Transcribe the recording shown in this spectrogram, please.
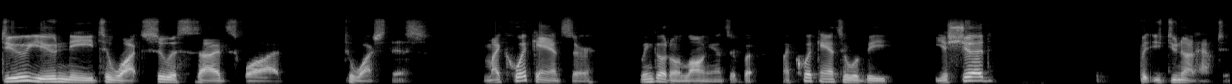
do you need to watch Suicide Squad to watch this? My quick answer, we can go to a long answer, but my quick answer would be you should, but you do not have to.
